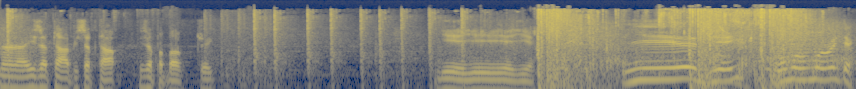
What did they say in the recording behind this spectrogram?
No, no, he's up top, he's up top. He's up above, Jake. Yeah, yeah, yeah, yeah. Yeah, Jake. One more, one more right there.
